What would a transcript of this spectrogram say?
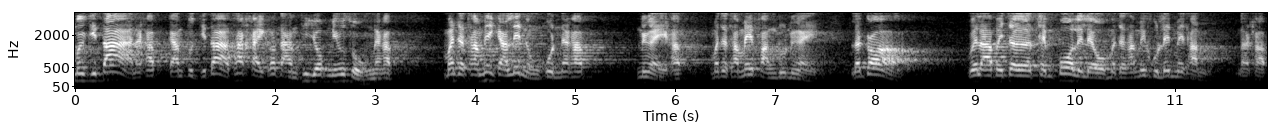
มือกีตาร์นะครับการฝึกกีตาร์ถ้าใครก็ตามที่ยกนิ้วสูงนะครับ มันจะทำให้การเล่นของคุณนะครับ เหนื่อยครับ มันจะทำให้ฟังดูเหนื่อย แล้วก็เวลาไปเจอเทมโปเร็วๆมันจะทำให้คุณเล่นไม่ทันนะครับ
